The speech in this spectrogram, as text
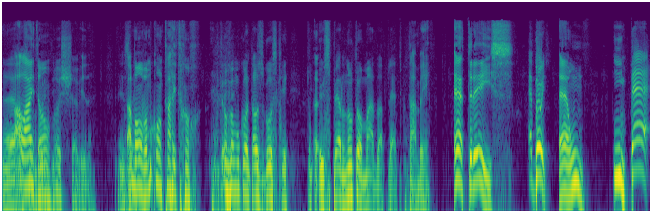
É, Tá lá então. Curitiba. Oxa vida. É isso Tá bom, vamos contar então. Então vamos contar os gols que eu espero não tomar do Atlético. Tá bem. É três. É dois. É um. Em pé.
